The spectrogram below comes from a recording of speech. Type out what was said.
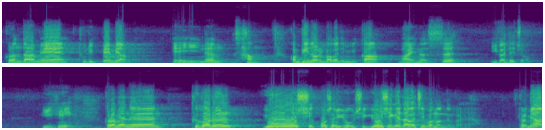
그런 다음에 둘이 빼면 a는 3. 그럼 b는 얼마가 됩니까? 마이너스 2가 되죠. 2. 그러면은 그거를 요식 보세요. 요식. 요식에다가 집어넣는 거예요. 그러면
